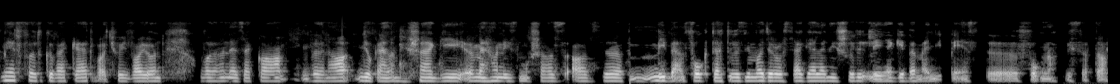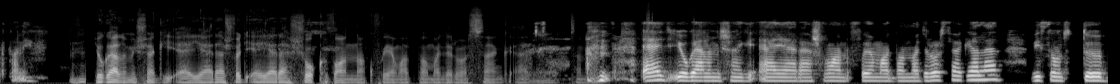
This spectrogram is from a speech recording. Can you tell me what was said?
mérföldköveket, vagy hogy vajon, vajon ezek a, vajon a jogállamisági mechanizmus az, az miben fog tetőzni Magyarország ellen, és hogy lényegében mennyi pénzt fognak visszatartani. Uh-huh. Jogállamisági eljárás, vagy eljárások vannak folyamatban Magyarország ellen? Egy jogállamisági eljárás van folyamatban Magyarország ellen, viszont több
